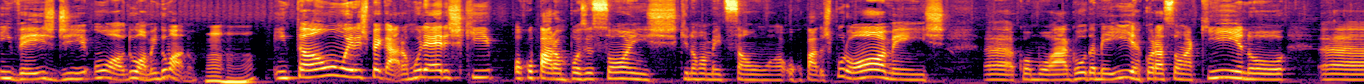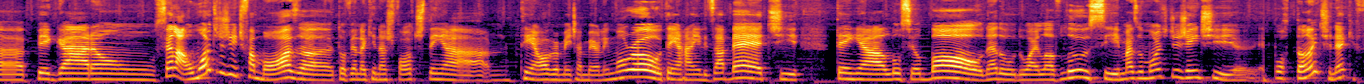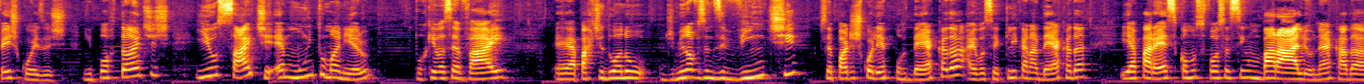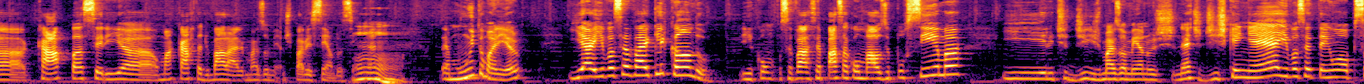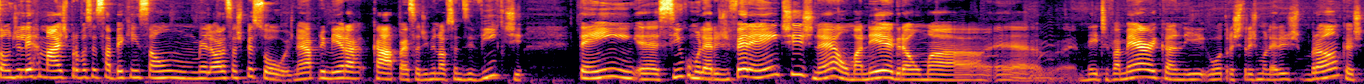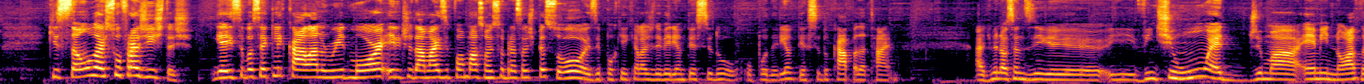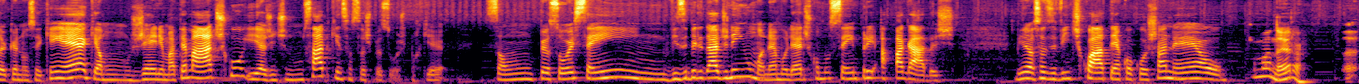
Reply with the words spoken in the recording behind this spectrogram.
em vez de um do homem do ano. uhum. Então, eles pegaram mulheres que ocuparam posições que normalmente são ocupadas por homens, ah, como a Golda Meir, Coração Aquino. Ah, pegaram, sei lá, um monte de gente famosa. Tô vendo aqui nas fotos, tem a, tem a, obviamente a Marilyn Monroe, tem a Rainha Elizabeth, tem a Lucille Ball, né, do, do I Love Lucy, mas um monte de gente importante, né, que fez coisas importantes. E o site é muito maneiro, porque você vai é, a partir do ano de 1920, você pode escolher por década, aí você clica na década e aparece como se fosse assim um baralho, né? Cada capa seria uma carta de baralho, mais ou menos, parecendo assim, né? Hum. É muito maneiro. E aí você vai clicando. E com- você, vai, você passa com o mouse por cima e ele te diz mais ou menos, né? Te diz quem é e você tem uma opção de ler mais pra você saber quem são melhor essas pessoas, né? A primeira capa, essa de 1920, tem é, cinco mulheres diferentes, né? Uma negra, uma é, Native American e outras três mulheres brancas, que são as sufragistas. E aí, se você clicar lá no Read More, ele te dá mais informações sobre essas pessoas e por que, que elas deveriam ter sido, ou poderiam ter sido capa da Time. A de 1921 é de uma Amy Noether, que eu não sei quem é, que é um gênio matemático, e a gente não sabe quem são essas pessoas, porque são pessoas sem visibilidade nenhuma, né? Mulheres, como sempre, apagadas. 1924 tem a Coco Chanel. Que maneira.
